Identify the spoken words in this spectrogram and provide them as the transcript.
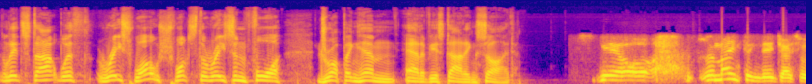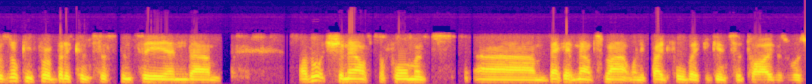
let's start with Reece Walsh. What's the reason for dropping him out of your starting side? Yeah, well, the main thing there, Jason, was looking for a bit of consistency, and um, I thought Chanel's performance um, back at Mount Smart when he played fullback against the Tigers was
